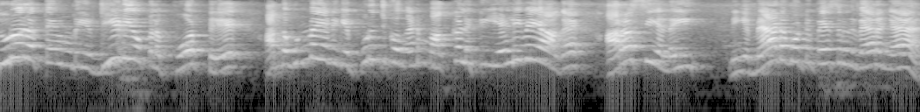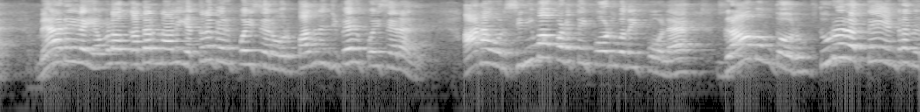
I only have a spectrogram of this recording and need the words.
துருரத்தையனுடைய வீடியோக்களை போட்டு அந்த உண்மையை நீங்க புரிஞ்சுக்கோங்கன்னு மக்களுக்கு எளிமையாக அரசியலை நீங்க மேடை போட்டு பேசுறது வேறங்க. மேடையில எவ்வளவு கதர்னாலும் எத்தனை பேருக்கு போய் சேரும்? ஒரு பதினஞ்சு பேருக்கு போய் சேராது. ஆனா ஒரு சினிமா படத்தை போடுவதை போல கிராமம் தோறும் துருரத்தை என்ற அந்த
